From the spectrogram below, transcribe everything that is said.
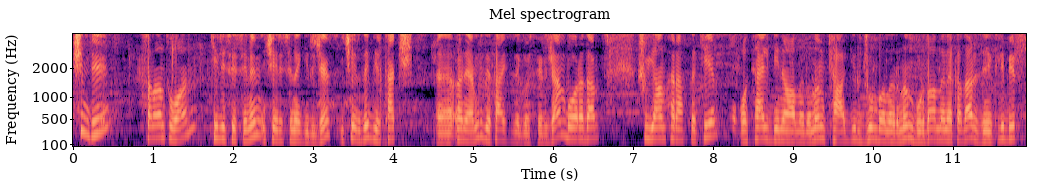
Şimdi San Antoine Kilisesi'nin içerisine gireceğiz. İçeride birkaç e, önemli detay size göstereceğim. Bu arada şu yan taraftaki otel binalarının, kagir cumbalarının buradan da ne kadar zevkli bir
